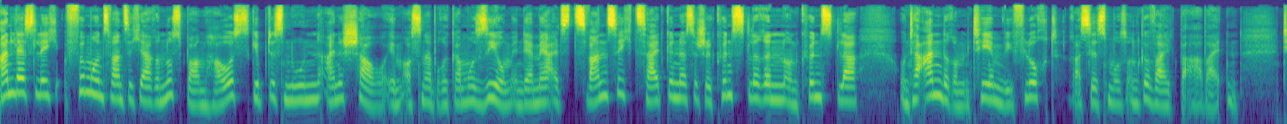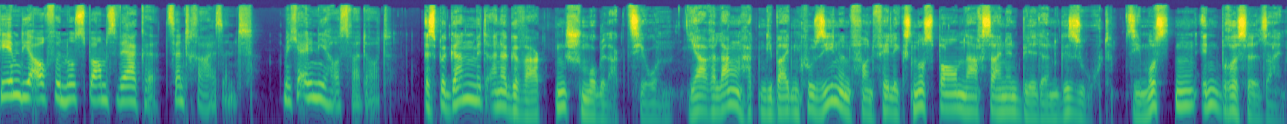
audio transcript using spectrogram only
Anlässlich 25 Jahre Nussbaumhaus gibt es nun eine Schau im Osnabrücker Museum, in der mehr als 20 zeitgenössische Künstlerinnen und Künstler unter anderem Themen wie Flucht, Rassismus und Gewalt bearbeiten. Themen, die auch für Nussbaums Werke zentral sind. Michael Niehaus war dort. Es begann mit einer gewagten Schmuggelaktion. Jahrelang hatten die beiden Cousinen von Felix Nussbaum nach seinen Bildern gesucht. Sie mussten in Brüssel sein.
